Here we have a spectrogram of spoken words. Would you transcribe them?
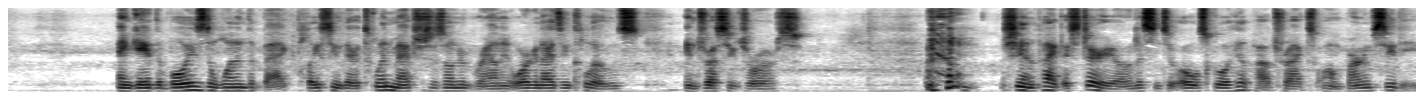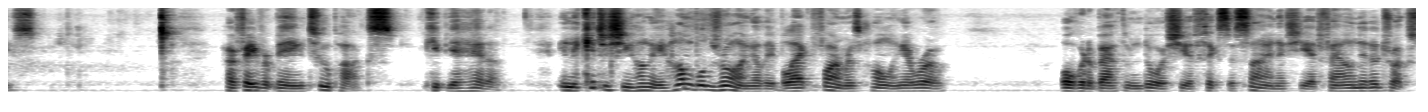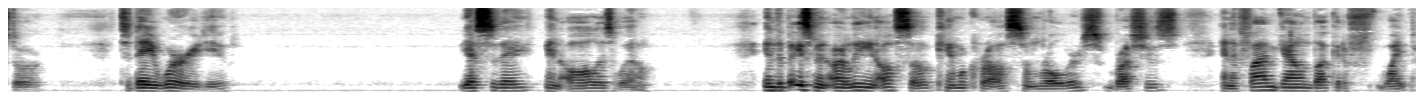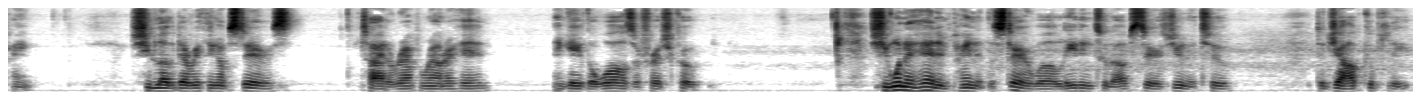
and gave the boys the one in the back, placing their twin mattresses on the ground and organizing clothes in dressing drawers. she unpacked a stereo and listened to old school hip hop tracks on burned CDs. Her favorite being Tupac's Keep Your Head Up. In the kitchen, she hung a humble drawing of a black farmer's hoeing a row. Over the bathroom door, she affixed a sign that she had found at a drugstore. Today worried you yesterday, and all is well. In the basement, Arlene also came across some rollers, brushes, and a five gallon bucket of white paint. She lugged everything upstairs, tied a wrap around her head, and gave the walls a fresh coat. She went ahead and painted the stairwell leading to the upstairs unit, too. The job complete.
